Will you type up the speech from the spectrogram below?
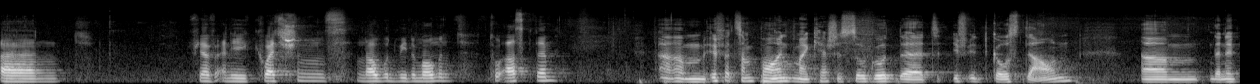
And if you have any questions, now would be the moment to ask them. Um, if at some point my cache is so good that if it goes down, um, then it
